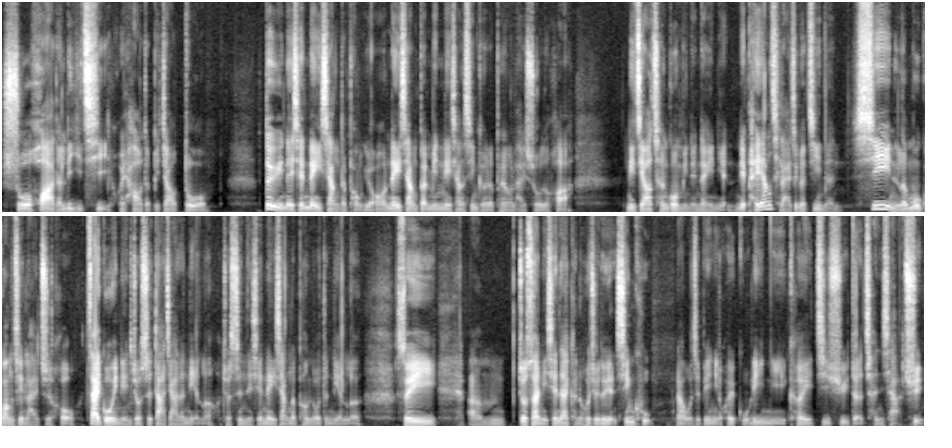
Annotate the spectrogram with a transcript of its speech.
说话的力气会耗得比较多。对于那些内向的朋友，内向本命、内向性格的朋友来说的话，你只要撑过明年那一年，你培养起来这个技能，吸引了目光进来之后，再过一年就是大家的年了，就是那些内向的朋友的年了。所以，嗯，就算你现在可能会觉得有点辛苦，那我这边也会鼓励你可以继续的撑下去。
